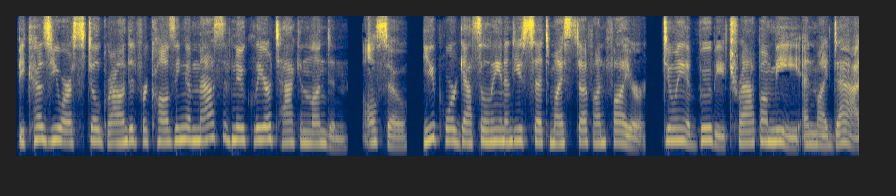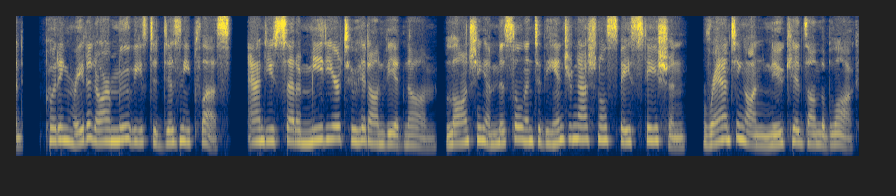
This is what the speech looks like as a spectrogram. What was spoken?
because you are still grounded for causing a massive nuclear attack in London. Also, you pour gasoline and you set my stuff on fire, doing a booby trap on me and my dad, putting rated R movies to Disney Plus, and you set a meteor to hit on Vietnam, launching a missile into the International Space Station, ranting on New Kids on the Block,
